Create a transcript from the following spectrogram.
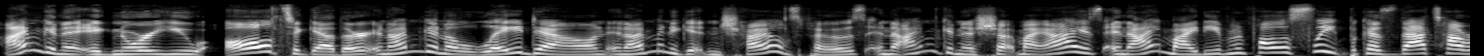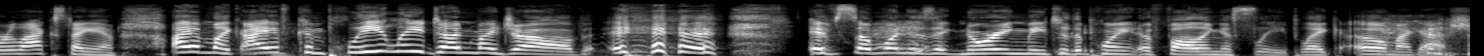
I'm going to ignore you altogether and I'm going to lay down and I'm going to get in child's pose and I'm going to shut my eyes and I might even fall asleep because that's how relaxed I am. I am like, I have completely done my job if someone is ignoring me to the point of falling asleep. Like, oh my gosh.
